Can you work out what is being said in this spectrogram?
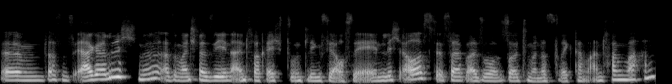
Ähm, das ist ärgerlich. Ne? Also manchmal sehen einfach rechts und links ja auch sehr ähnlich aus. Deshalb also sollte man das direkt am Anfang machen.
